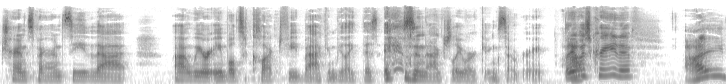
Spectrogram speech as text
transparency that uh, we were able to collect feedback and be like this isn't actually working so great but it was creative I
